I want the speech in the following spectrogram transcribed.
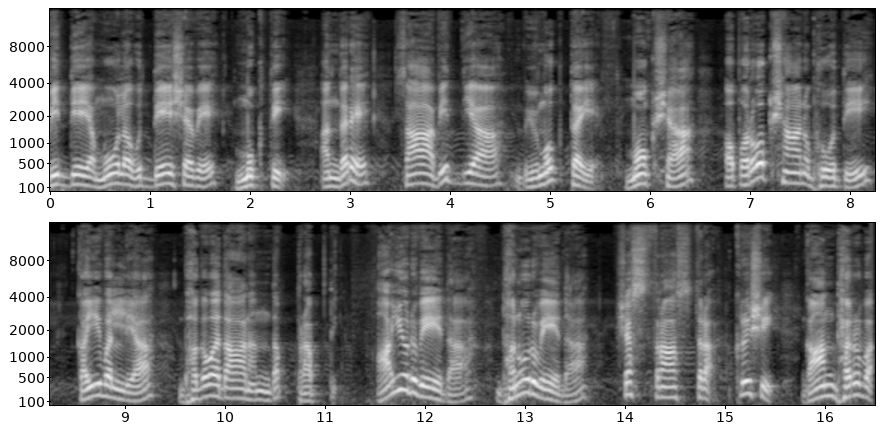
ವಿದ್ಯೆಯ ಮೂಲ ಉದ್ದೇಶವೇ ಮುಕ್ತಿ. ಅಂದರೆ ಸಾ ವಿದ್ಯಾ ವಿಮುಕ್ತಯೇ, ಮೋಕ್ಷ ಅಪರೋಕ್ಷಾನುಭೂತಿ, ಕೈವಲ್ಯ ಭಗವದಾನಂದ ಪ್ರಾಪ್ತಿ. ಆಯುರ್ವೇದ, ಧನುರ್ವೇದ, ಶಸ್ತ್ರಾಸ್ತ್ರ, ಕೃಷಿ, ಗಾಂಧರ್ವ,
